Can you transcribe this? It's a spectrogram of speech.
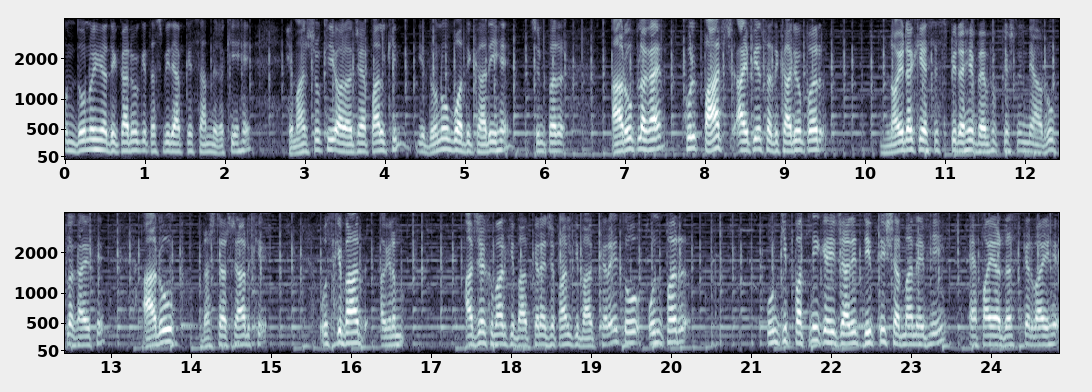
उन दोनों ही अधिकारियों की तस्वीरें आपके सामने रखी हैं, हिमांशु की और अजय पाल की। ये दोनों वो अधिकारी हैं जिन पर आरोप लगाए। कुल पाँच आईपीएस अधिकारियों पर नोएडा के एसएसपी रहे वैभव कृष्ण ने आरोप लगाए थे। आरोप भ्रष्टाचार के। उसके बाद अगर हम अजय कुमार की बात करें अजयपाल की बात करें तो उन पर उनकी पत्नी कही जा रही, दीप्ति शर्मा ने भी एफआईआर दर्ज करवाई है।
